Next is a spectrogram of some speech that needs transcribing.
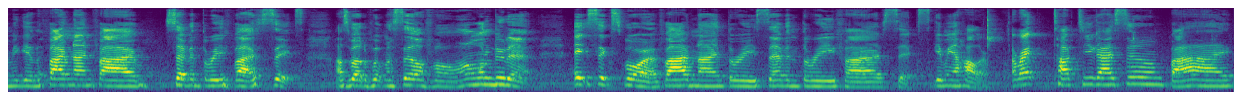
let me give the 595-7356. I was about to put my cell phone. I don't want to do that. 864-593-7356. Give me a holler. All right. Talk to you guys soon. Bye.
